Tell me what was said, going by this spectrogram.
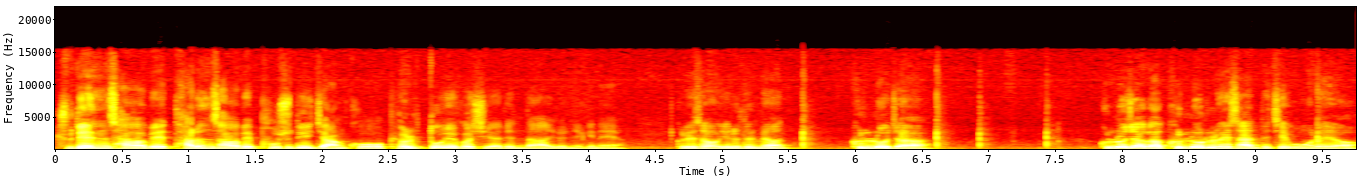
주된 사업에 다른 사업에 부수되지 않고 별도의 것이어야 된다 이런 얘기네요. 그래서 예를 들면 근로자 근로자가 근로를 회사한테 제공을 해요.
